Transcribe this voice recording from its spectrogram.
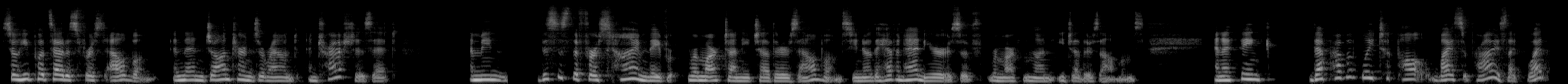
So he puts out his first album, and then John turns around and trashes it. I mean, this is the first time they've re- remarked on each other's albums. You know, they haven't had years of remarking on each other's albums. And I think that probably took Paul by surprise. Like, what?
